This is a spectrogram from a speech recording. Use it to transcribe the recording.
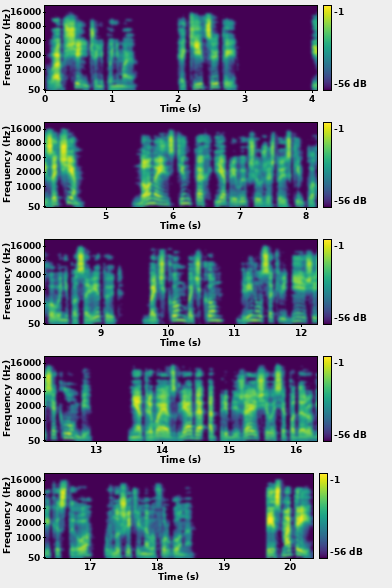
вообще ничего не понимаю. Какие цветы? И зачем? Но на инстинктах, я привыкший уже, что Искин плохого не посоветует, бочком-бочком двинулся к виднеющейся клумбе, не отрывая взгляда от приближающегося по дороге к СТО внушительного фургона. «Ты смотри!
